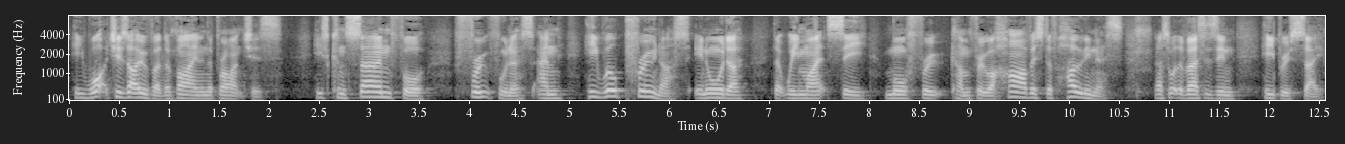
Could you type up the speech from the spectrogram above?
He watches over the vine and the branches. He's concerned for fruitfulness, and He will prune us in order that we might see more fruit come through, a harvest of holiness. That's what the verses in Hebrews say.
